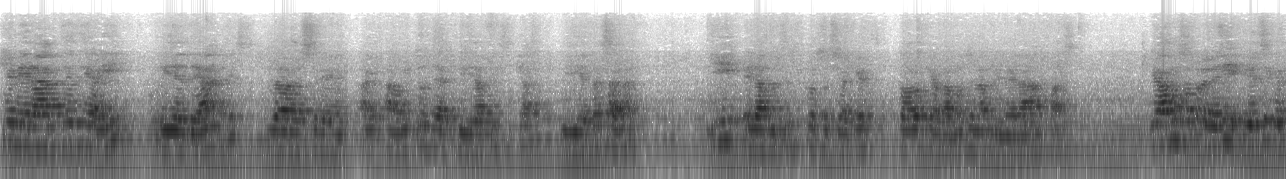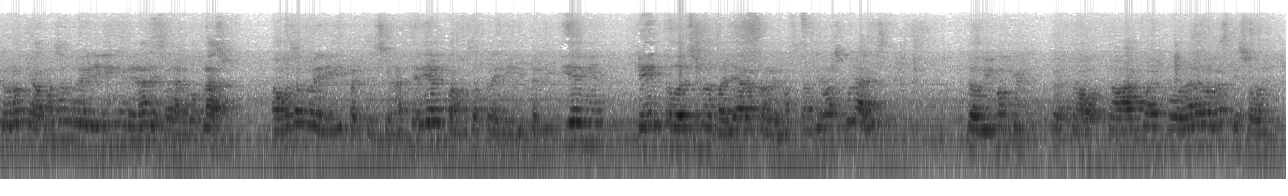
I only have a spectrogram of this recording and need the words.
generar desde ahí y desde antes los eh, hábitos de actividad física y dieta sana y el ajuste psicosocial, que es todo lo que hablamos en la primera fase. ¿Qué vamos a prevenir? Fíjense que todo lo que vamos a prevenir en general es a largo plazo. Vamos a prevenir hipertensión arterial, vamos a prevenir hiperlipidemia, que todo eso nos va a llevar a problemas cardiovasculares. Lo mismo que el tabaco, alcohol, drogas, que son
